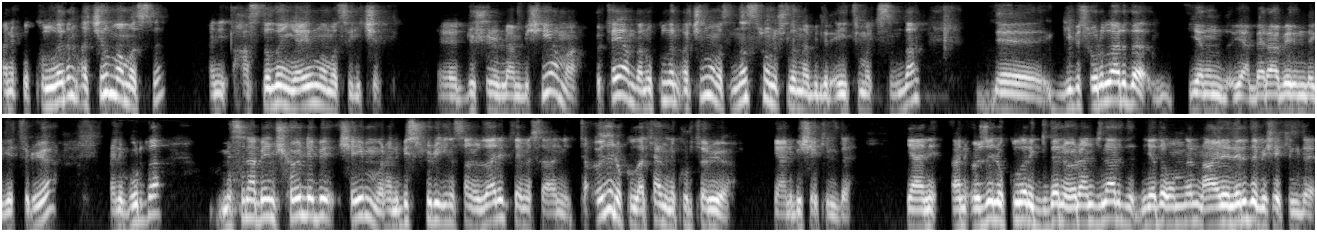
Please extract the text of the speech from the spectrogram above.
hani okulların açılmaması hani hastalığın yayılmaması için e, düşünülen bir şey ama öte yandan okulların açılmaması nasıl sonuçlanabilir eğitim açısından e, gibi soruları da yanında yani beraberinde getiriyor. Hani burada mesela benim şöyle bir şeyim var. Hani bir sürü insan özellikle mesela hani özel okullar kendini kurtarıyor. Yani bir şekilde. Yani hani özel okullara giden öğrenciler de, ya da onların aileleri de bir şekilde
